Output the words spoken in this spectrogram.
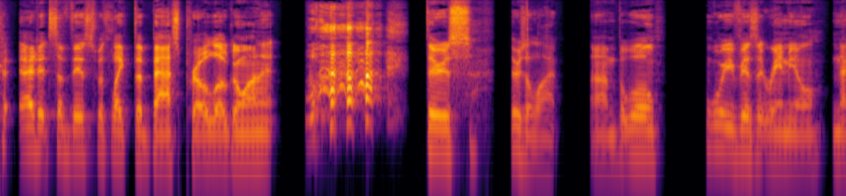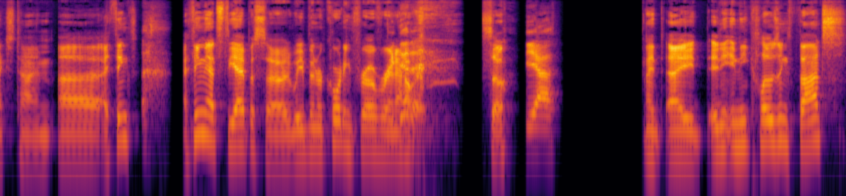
c- edits of this with like the Bass Pro logo on it. There's there's a lot, um, but we'll we'll revisit Ramiel next time. Uh, I think I think that's the episode. We've been recording for over an hour, it. so yeah, I I any, any closing thoughts?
